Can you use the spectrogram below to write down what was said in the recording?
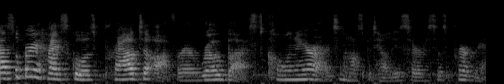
Castleberry High School is proud to offer a robust culinary arts and hospitality services program.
